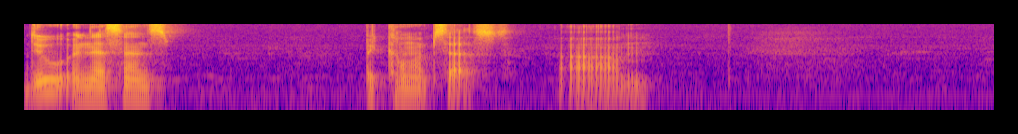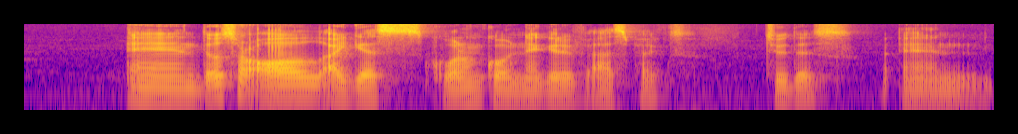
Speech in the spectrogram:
do, in a sense, become obsessed. Um, and those are all, I guess, quote unquote, negative aspects to this and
